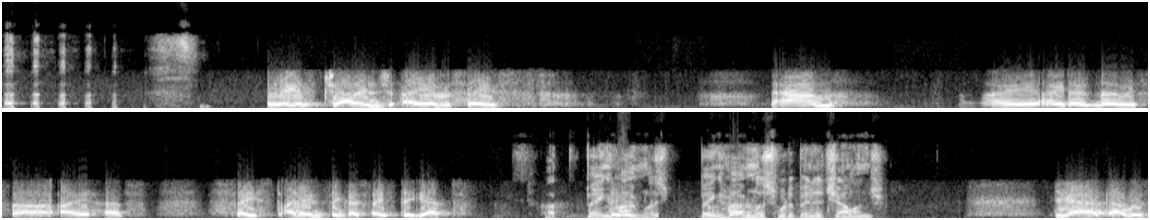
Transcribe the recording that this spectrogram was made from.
the biggest challenge I ever faced. Um, I I don't know if uh, I have faced. I don't think I've faced it yet. Uh, being homeless, being homeless would have been a challenge. Yeah, that was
